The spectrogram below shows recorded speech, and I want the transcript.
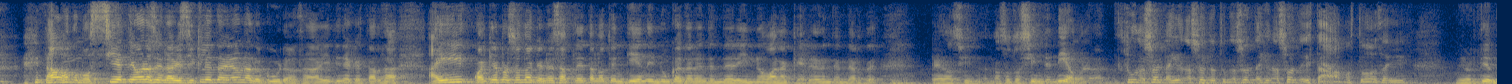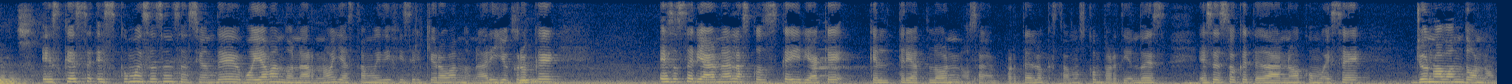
Estábamos como 7 horas en la bicicleta, era una locura, o sea, ahí tienes que estar, o sea, ahí cualquier persona que no es atleta no te entiende y nunca te van a entender y no van a querer entenderte, pero sí, nosotros sí entendíamos, tú no sueltas, yo no suelto, tú no sueltas, yo no suelto, y estábamos todos ahí divirtiéndonos. Es que es, es, como esa sensación de voy a abandonar, ¿no? Ya está muy difícil, quiero abandonar y yo creo que esa sería una de las cosas que diría que, que, el triatlón, o sea, en parte de lo que estamos compartiendo, es, es eso que te da, ¿no? Como ese yo no abandono.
